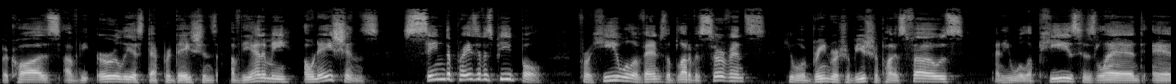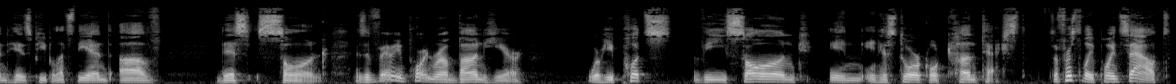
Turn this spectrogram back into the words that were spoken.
because of the earliest depredations of the enemy. O nations, sing the praise of his people, for he will avenge the blood of his servants, he will bring retribution upon his foes, and he will appease his land and his people. That's the end of this song. There's a very important Ramban here where he puts the song in, in historical context. So first of all, he points out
